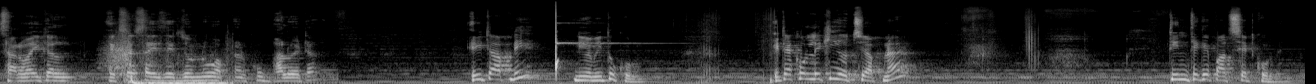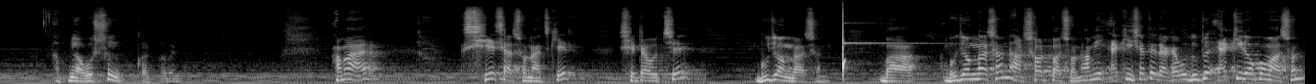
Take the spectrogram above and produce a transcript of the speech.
সার্ভাইকাল এক্সারসাইজের জন্য আপনার খুব ভালো এটা। এইটা আপনি নিয়মিত করুন। এটা করলে কি হচ্ছে আপনার? তিন থেকে পাঁচ সেট করবেন। আপনি অবশ্যই উপকার পাবেন। আমার শেষ আসন আজকের, সেটা হচ্ছে ভুজঙ্গাসন বা ভুজঙ্গাসন আর সর্পাসন। আমি একই সাথে দেখাবো, দুটো একই রকম আসন।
